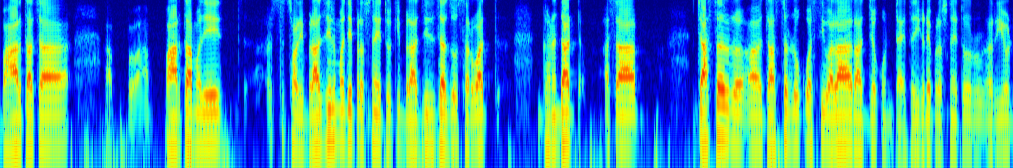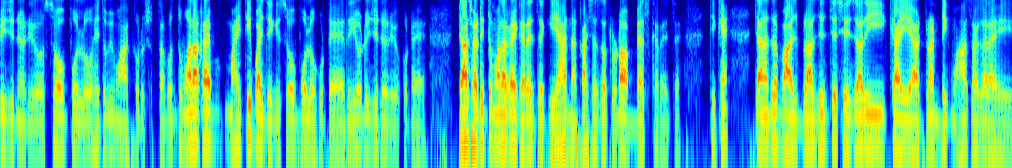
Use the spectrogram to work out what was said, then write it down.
भारताचा भारतामध्ये सॉरी ब्राझीलमध्ये प्रश्न येतो की ब्राझीलचा जो सर्वात घनदाट असा जास्त जास्त लोकवस्तीवाला राज्य कोणतं आहे? तर इकडे प्रश्न येतो रिओ डिजेनेरिओ सो पोलो हे तुम्ही मार्क करू शकता. पण तुम्हाला काय माहिती पाहिजे की सो पोलो कुठे आहे? रिओ डी कुठे आहे? त्यासाठी तुम्हाला काय करायचं आहे की ह्या नकाशाचा थोडा अभ्यास करायचा आहे ठीक आहे? त्यानंतर ब्राझीलचे ब्राझीलच्या शेजारी काय आहे? अटलांटिक महासागर आहे.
